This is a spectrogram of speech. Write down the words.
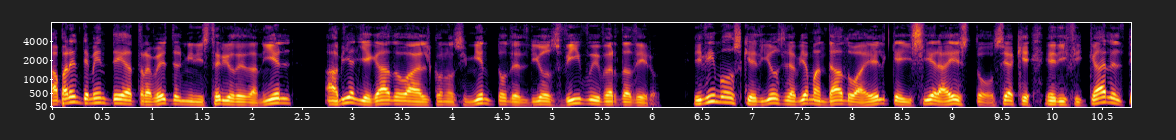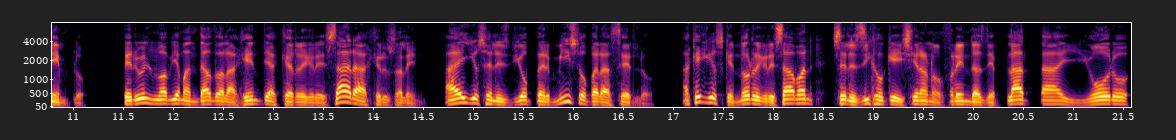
aparentemente a través del ministerio de Daniel, había llegado al conocimiento del Dios vivo y verdadero. Y vimos que Dios le había mandado a él que hiciera esto, o sea que edificara el templo, pero él no había mandado a la gente a que regresara a Jerusalén. A ellos se les dio permiso para hacerlo. Aquellos que no regresaban se les dijo que hicieran ofrendas de plata y oro,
